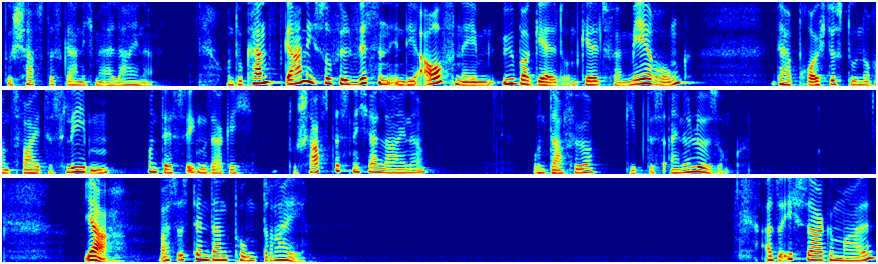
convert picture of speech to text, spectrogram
du schaffst es gar nicht mehr alleine. Und du kannst gar nicht so viel Wissen in dir aufnehmen über Geld und Geldvermehrung. Da bräuchtest du noch ein zweites Leben. Und deswegen sage ich, du schaffst es nicht alleine. Und dafür gibt es eine Lösung. Ja, was ist denn dann Punkt 3? Also ich sage mal,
